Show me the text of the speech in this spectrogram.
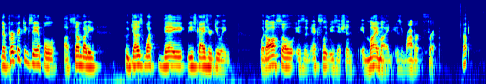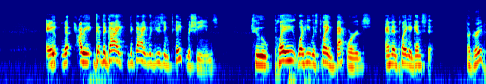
the perfect example of somebody who does what they these guys are doing, but also is an excellent musician in my mind is Robert Fripp. Eight, yep. I mean, the guy the guy was using tape machines to play what he was playing backwards and then playing against it. Agreed.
